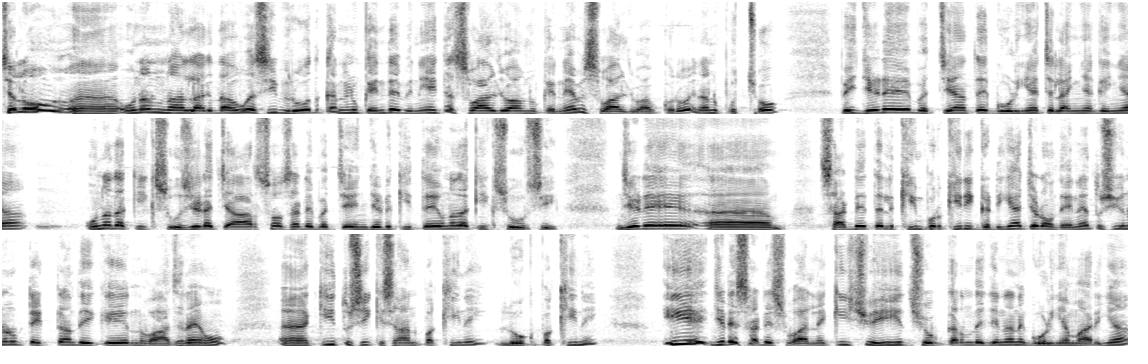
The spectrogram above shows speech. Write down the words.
ਚਲੋ ਉਹਨਾਂ ਨੂੰ ਨਾ ਲੱਗਦਾ ਹੋਊ, ਅਸੀਂ ਵਿਰੋਧ ਕਰਨ ਨੂੰ ਕਹਿੰਦੇ ਵੀ ਨਹੀਂ, ਅਸੀਂ ਤਾਂ ਸਵਾਲ ਜਵਾਬ ਨੂੰ ਕਹਿੰਦੇ ਆ ਵੀ ਸਵਾਲ ਜਵਾਬ ਕਰੋ, ਇਹਨਾਂ ਨੂੰ ਪੁੱਛੋ ਵੀ ਜਿਹੜੇ ਬੱਚਿਆਂ ਤੇ ਗੋਲੀਆਂ ਚਲਾਈਆਂ ਗਈਆਂ, ਉਹਨਾਂ ਦਾ ਕੀ ਕਸੂਰ ਸੀ? ਜਿਹੜਾ 400 ਸਾਡੇ ਬੱਚੇ ਇੰਜਰਡ ਕੀਤੇ, ਉਹਨਾਂ ਦਾ ਕੀ ਕਸੂਰ ਸੀ ਜਿਹੜੇ ਸਾਡੇ ਤੇ ਲਖੀਮਪੁਰ ਖੀਰੀ ਗੱਡੀਆਂ ਚੜਾਉਂਦੇ ਨੇ, ਤੁਸੀਂ ਉਹਨਾਂ ਨੂੰ ਟਿਕਟਾਂ ਦੇ ਕੇ ਨਵਾਜ ਰਹੇ ਹੋ ਕੀ ਤੁਸੀਂ ਕਿਸਾਨ ਪੱਖੀ ਨਹੀਂ, ਲੋਕ ਪੱਖੀ ਨਹੀਂ ਇਹ ਜਿਹੜੇ ਸਾਡੇ ਸਵਾਲ ਨੇ, ਕਿ ਸ਼ਹੀਦ ਸ਼ੁਭਕਰਨ ਦੇ ਜਿਨ੍ਹਾਂ ਨੇ ਗੋਲੀਆਂ ਮਾਰੀਆਂ,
